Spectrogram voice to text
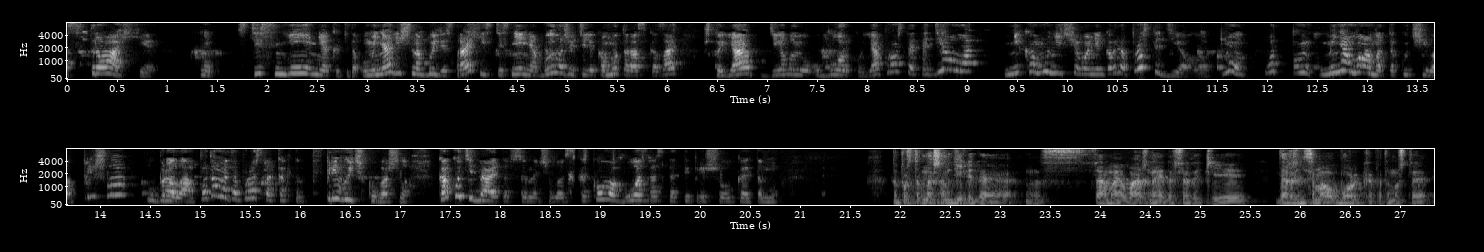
страхи, ну, стеснения какие-то. У меня лично были страхи и стеснения выложить или кому-то рассказать, что я делаю уборку. Я просто это делала, никому ничего не говорила, просто делала. Ну, вот он, меня мама так учила. Пришла, убрала. Потом это просто как-то в привычку вошло. Как у тебя это все началось? С какого возраста ты пришел к этому? Ну, просто в нашем деле, да, самое важное, это все-таки даже не сама уборка, потому что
